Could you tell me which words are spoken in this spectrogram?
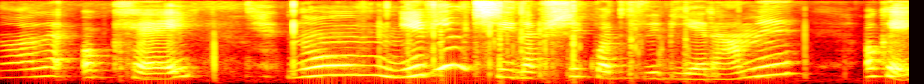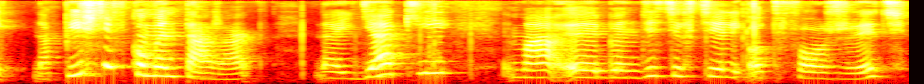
No ale okej. No nie wiem, czy na przykład wybieramy. Okej, napiszcie w komentarzach, na jaki ma, e, będziecie chcieli otworzyć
